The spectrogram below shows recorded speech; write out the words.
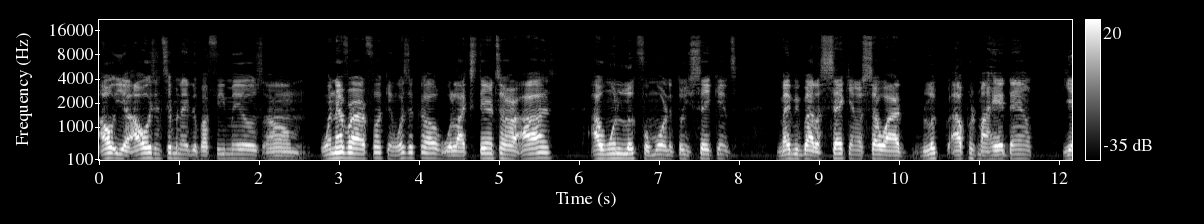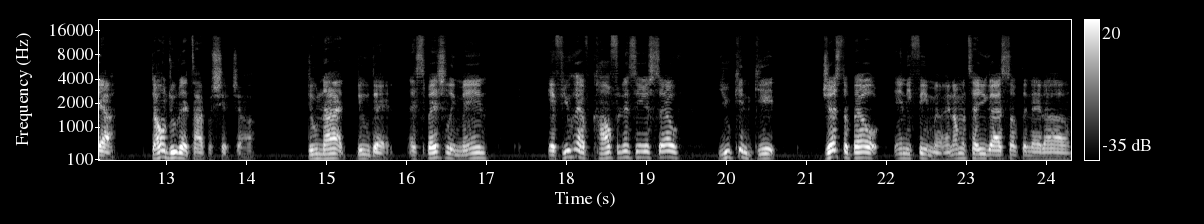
Oh yeah, I was intimidated by females. Um, whenever I fucking what's it called? Would like stare into her eyes. I wouldn't look for more than three seconds. Maybe about a second or so. I look. I put my head down. Yeah, don't do that type of shit, y'all. Do not do that, especially men if you have confidence in yourself, you can get just about any female. And I'm gonna tell you guys something that uh,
